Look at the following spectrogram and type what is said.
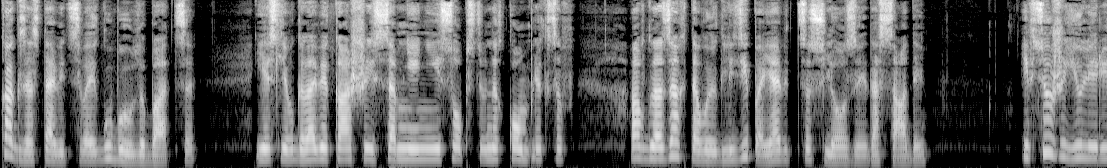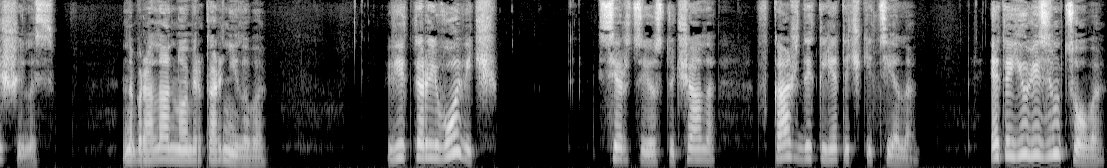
Как заставить свои губы улыбаться, если в голове каша из сомнений и собственных комплексов, а в глазах того и гляди появятся слезы и досады. И все же Юлия решилась. Набрала номер Корнилова. «Виктор Львович?» Сердце ее стучало в каждой клеточке тела. «Это Юлия Земцова».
